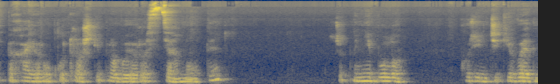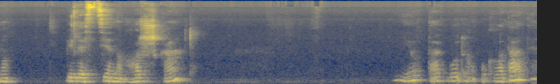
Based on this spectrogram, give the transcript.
Запихаю руку, трошки пробую розтягнути, щоб мені було корінчики видно біля стінок горшка. І отак буду укладати.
